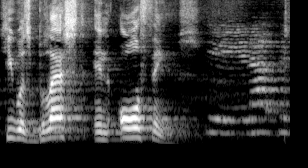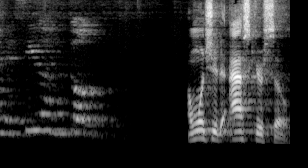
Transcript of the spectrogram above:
he was blessed in all things. I want you to ask yourself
